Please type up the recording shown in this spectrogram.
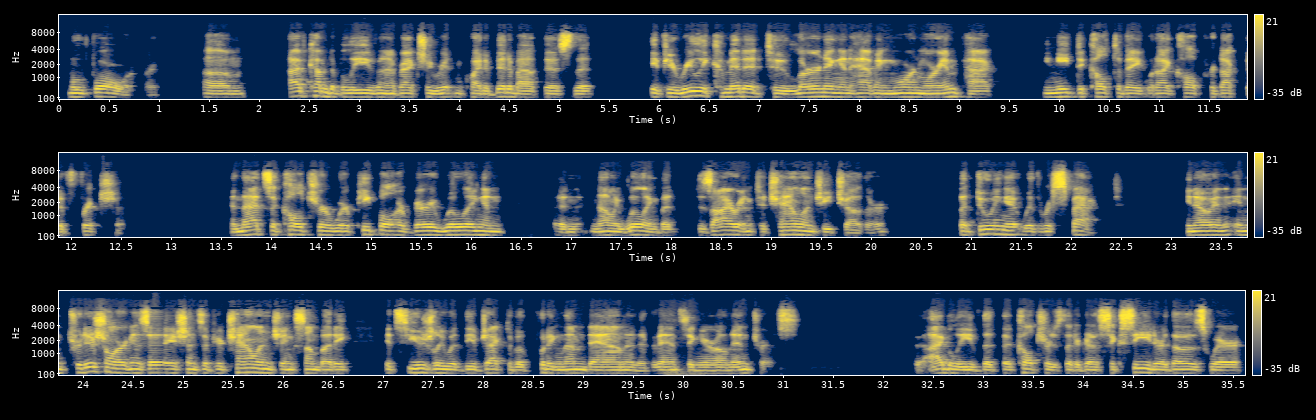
move forward. Um, I've come to believe, and I've actually written quite a bit about this, that if you're really committed to learning and having more and more impact, you need to cultivate what I call productive friction. And that's a culture where people are very willing and, and not only willing, but desiring to challenge each other, but doing it with respect you know, in, in traditional organizations, if you're challenging somebody, it's usually with the objective of putting them down and advancing your own interests. I believe that the cultures that are going to succeed are those where,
